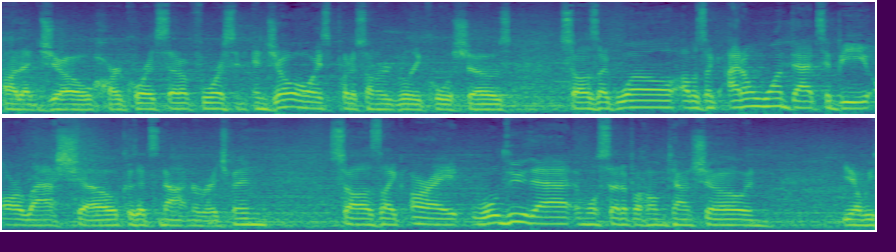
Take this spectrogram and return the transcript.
uh, that Joe Hardcore had set up for us, and, and Joe always put us on really cool shows. So I was like, well, I was like, I don't want that to be our last show because it's not in Richmond. So I was like, all right, we'll do that, and we'll set up a hometown show, and you know, we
